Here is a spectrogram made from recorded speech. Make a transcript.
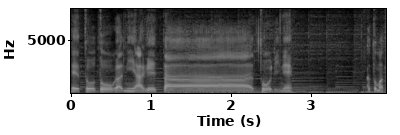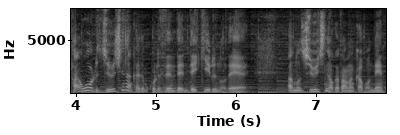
えーと動画に上げた通りねあと、まあ、タウンホール11なんかでもこれ全然できるので、あの11の方なんかもね、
